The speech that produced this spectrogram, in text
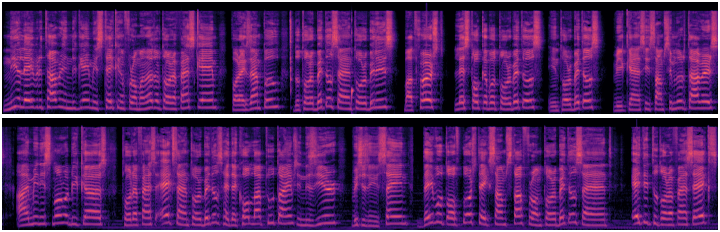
Nearly every tower in the game is taken from another Tower Defense game, for example, the Tower Battles and Tower Blitz. But first, let's talk about Tower Battles. In Tower Battles, we can see some similar towers. I mean, it's normal because Tower Defense X and Tower Battles had a collab two times in this year, which is insane. They would of course take some stuff from Tower Battles and add it to Tower Defense X,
